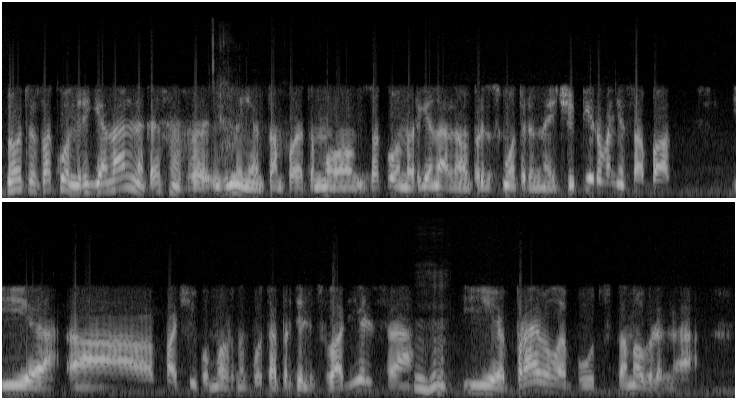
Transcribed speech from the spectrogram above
Ну, это закон региональный, конечно же, изменен. Там по этому закону региональному предусмотрено и чипирование собак, и а, по чипу можно будет определить владельца, угу. и правила будут установлены.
